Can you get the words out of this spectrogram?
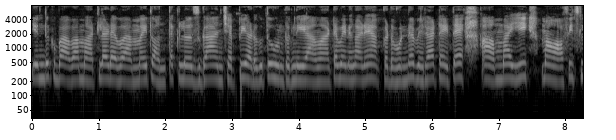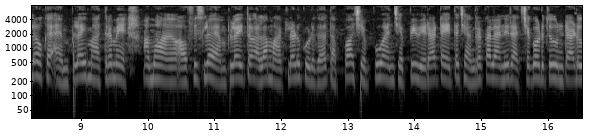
ఎందుకు బావా మాట్లాడావా? అమ్మాయితో అంత క్లోజ్గా? అని చెప్పి అడుగుతూ ఉంటుంది. ఆ మాట వినగానే అక్కడ ఉన్న విరాట్ అయితే ఆ అమ్మాయి మా ఆఫీస్లో ఒక ఎంప్లాయ్ మాత్రమే. మా ఆఫీస్లో ఎంప్లాయ్తో అలా మాట్లాడకూడదా? తప్ప చెప్పు అని చెప్పి విరాట్ అయితే చంద్రకళని రెచ్చగొడుతూ ఉంటాడు.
